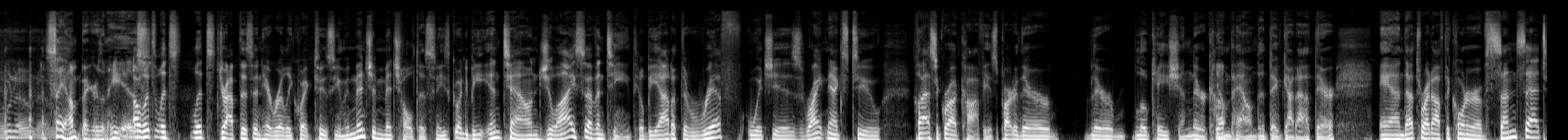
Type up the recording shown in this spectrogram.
No, no, no. Say I'm bigger than he is. Oh, let's let's let's drop this in here really quick too. So you mentioned Mitch Holthus, and he's going to be in town July seventeenth. He'll be out at the Riff, which is right next to Classic Rock Coffee. It's part of their their location, their compound that they've got out there. And that's right off the corner of Sunset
